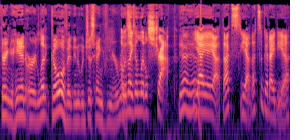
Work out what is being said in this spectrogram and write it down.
carry it in your hand or let go of it, and it would just hang from your wrist. Oh, like a little strap. Yeah, yeah. yeah, yeah, yeah. That's yeah, that's a good idea.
